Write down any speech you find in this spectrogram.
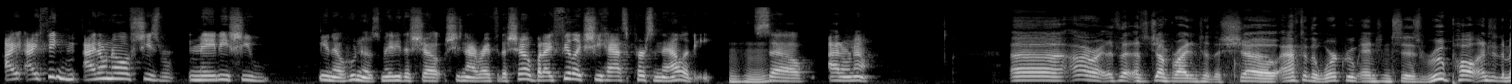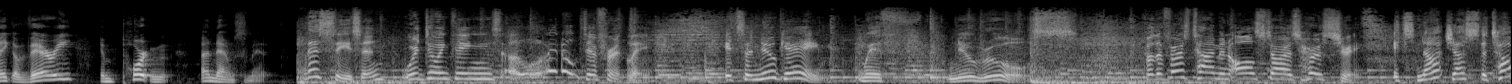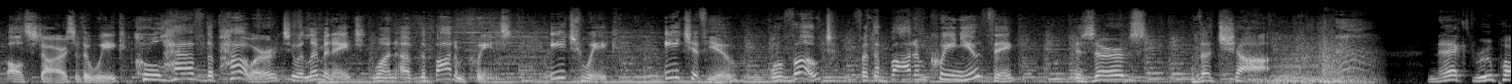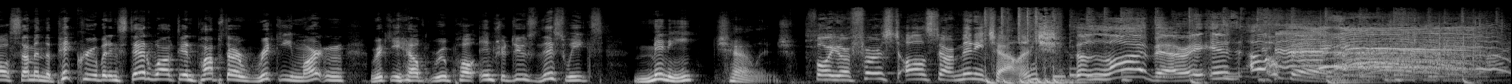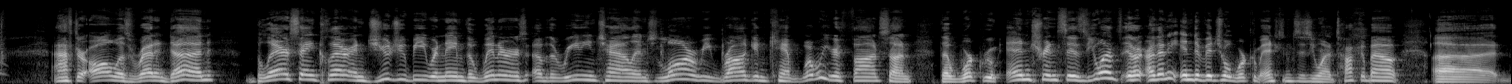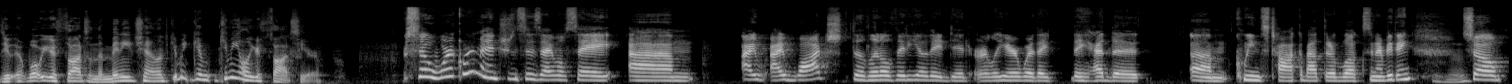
I, I think I don't know if she's maybe she, you know, who knows? Maybe the show she's not right for the show, but I feel like she has personality. Mm-hmm. So I don't know. Uh, all right, let's let's jump right into the show. After the workroom entrances, RuPaul entered to make a very important announcement. This season, we're doing things a little differently. It's a new game with new rules. For the first time in All Stars history, it's not just the top All Stars of the week who'll have the power to eliminate one of the bottom queens. Each week, each of you will vote for the bottom queen you think deserves the chop. Next, RuPaul summoned the pit crew, but instead walked in pop star Ricky Martin. Ricky helped RuPaul introduce this week's mini challenge. For your first All Star mini challenge, the library is open. After all was read and done, Blair St. Clair and Jujubee were named the winners of the reading challenge. Lauri Roggenkamp, what were your thoughts on the workroom entrances? Do you want? Are, are there any individual workroom entrances you want to talk about? Uh, do, what were your thoughts on the mini challenge? Give me, give, give me all your thoughts here. So workroom entrances, I will say, um, I I watched the little video they did earlier where they they had the um, queens talk about their looks and everything. Mm-hmm. So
